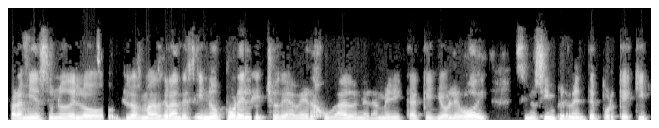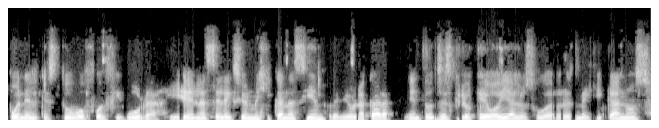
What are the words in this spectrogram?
Para mí es uno de, los más grandes y no por el hecho de haber jugado en el América que yo le voy, sino simplemente porque equipo en el que estuvo fue figura y en la selección mexicana siempre dio la cara. Entonces creo que hoy a los jugadores mexicanos,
